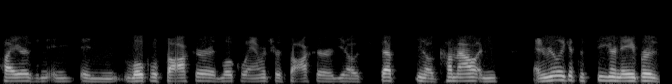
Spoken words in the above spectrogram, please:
players in, in, in local soccer and local amateur soccer. You know, step you know come out and and really get to see your neighbors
